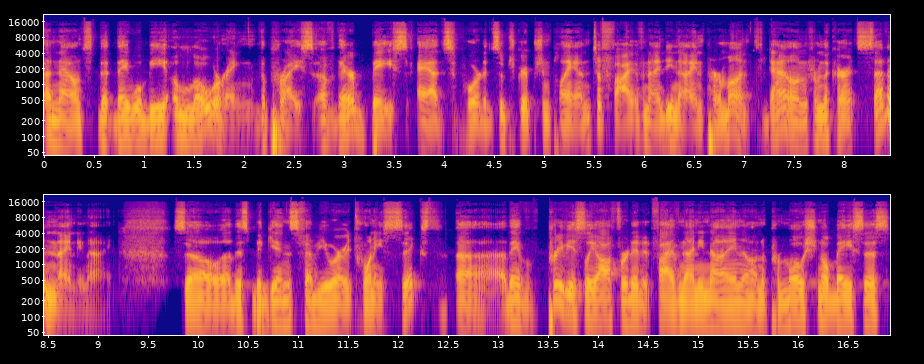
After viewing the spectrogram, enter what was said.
announced that they will be lowering the price of their base ad-supported subscription plan to $5.99 per month, down from the current $7.99. So uh, this begins February 26th. Uh, they've previously offered it at $5.99 on a promotional basis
